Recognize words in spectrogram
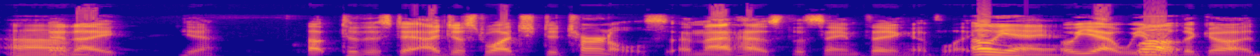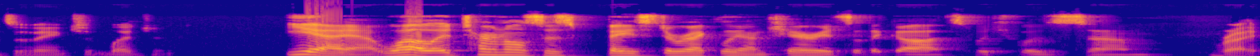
Um, and I, yeah, up to this day, I just watched Eternals, and that has the same thing of like, oh yeah, yeah, oh yeah, we Well- were the gods of ancient legend. yeah, yeah. Well, Eternals is based directly on Chariots of the Gods, which was um, Right.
